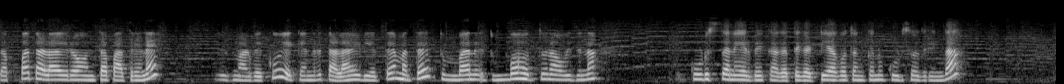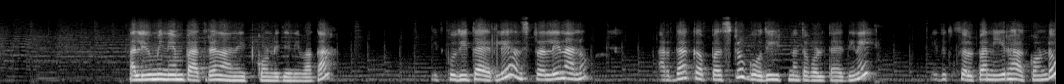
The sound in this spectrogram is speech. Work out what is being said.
ದಪ್ಪ ತಳ ಇರೋ ಅಂಥ ಪಾತ್ರೆನೇ ಯೂಸ್ ಮಾಡಬೇಕು. ಏಕೆಂದರೆ ತಳ ಹಿಡಿಯುತ್ತೆ ಮತ್ತು ತುಂಬಾ ತುಂಬ ಹೊತ್ತು ನಾವು ಇದನ್ನು ಕೂಡಿಸ್ತಾನೆ ಇರಬೇಕಾಗತ್ತೆ. ಗಟ್ಟಿಯಾಗೋ ತನಕನೂ ಕೂಡಿಸೋದ್ರಿಂದ. ಅಲ್ಯೂಮಿನಿಯಂ ಪಾತ್ರೆ ನಾನು ಇಟ್ಕೊಂಡಿದ್ದೀನಿ ಇವಾಗ. ಇದು ಕುದೀತಾ ಇರಲಿ. ಅಷ್ಟರಲ್ಲಿ ನಾನು ಅರ್ಧ ಕಪ್ಪಷ್ಟು ಗೋಧಿ ಹಿಟ್ಟನ್ನ ತಗೊಳ್ತಾ ಇದ್ದೀನಿ. ಇದಕ್ಕೆ ಸ್ವಲ್ಪ ನೀರು ಹಾಕ್ಕೊಂಡು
